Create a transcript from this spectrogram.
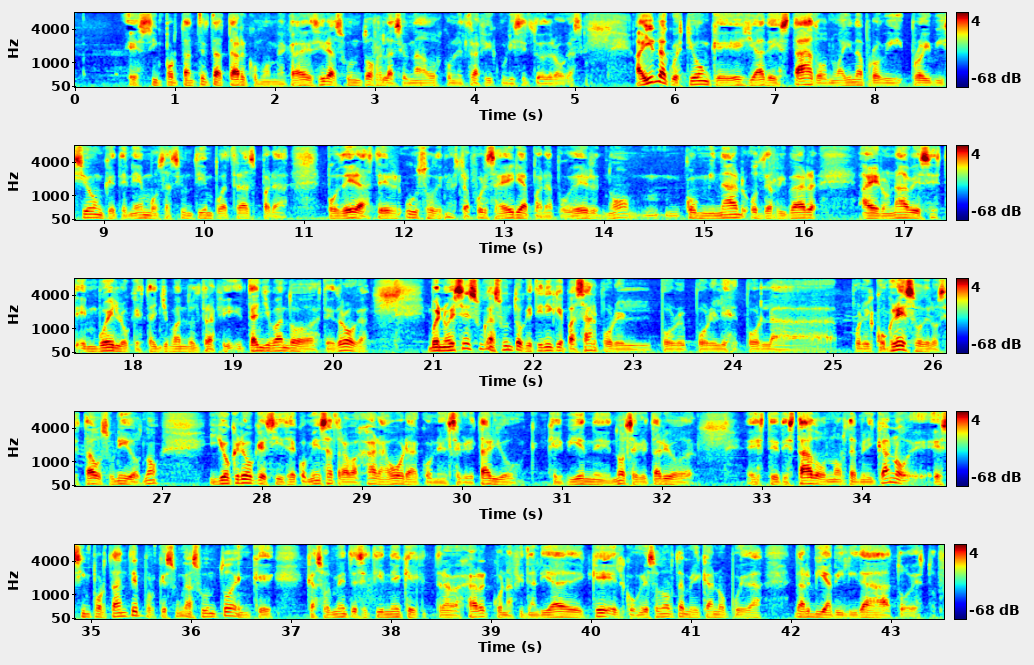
es importante tratar, como me acaba de decir, asuntos relacionados con el tráfico ilícito de drogas. Hay una cuestión que es ya de Estado, no hay una prohibición que tenemos hace un tiempo atrás para poder hacer uso de nuestra Fuerza Aérea, para poder combinar o derribar aeronaves este, en vuelo que están llevando el tráfico, están llevando este, droga. Bueno, ese es un asunto que tiene que pasar por el, por, por el, por la, por el Congreso de los Estados Unidos, ¿no? Y yo creo que si se comienza a trabajar ahora con el secretario que viene, no el secretario este, de Estado norteamericano es importante porque es un asunto en que casualmente se tiene que trabajar con la finalidad de que el Congreso norteamericano pueda dar viabilidad a todo esto.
